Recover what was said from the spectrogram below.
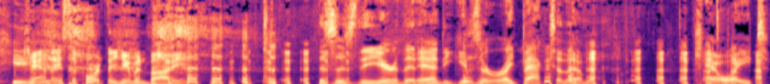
Can they support the human body? This is the year that Andy gives it right back to them. Can't wait.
